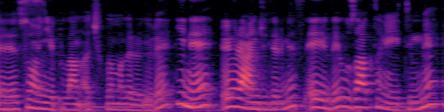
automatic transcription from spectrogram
e, son yapılan açıklamalara göre yine öğrencilerimiz evde uzaktan eğitimle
